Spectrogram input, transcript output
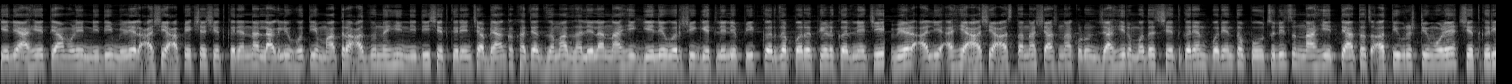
केले आहे. त्यामुळे निधी मिळेल अशी अपेक्षा शेतकऱ्यांना लागली होती. मात्र अजूनही निधी शेतकऱ्यांच्या बँक खात्यात जमा झालेला नाही. गेले वर्षी घेतलेले पीक कर्ज परतफेड करण्याची वेळ आली आहे. असे असताना शासनाकडून जाहीर मदत शेतकऱ्यांपर्यंत पोहोचलीच नाही. त्यातच अतिवृष्टीमुळे शेतकरी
